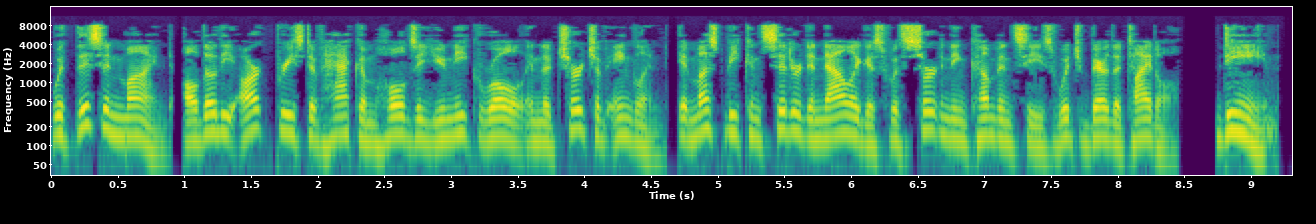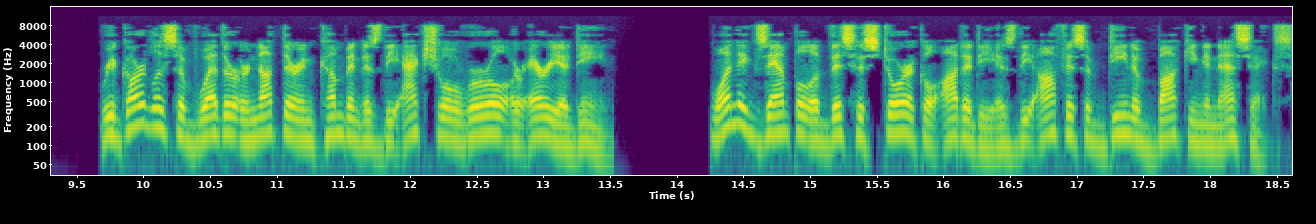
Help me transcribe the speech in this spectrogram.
With this in mind, although the archpriest of Haccombe holds a unique role in the Church of England, it must be considered analogous with certain incumbencies which bear the title, Dean, regardless of whether or not their incumbent is the actual rural or area dean. One example of this historical oddity is the office of Dean of Bocking in Essex.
